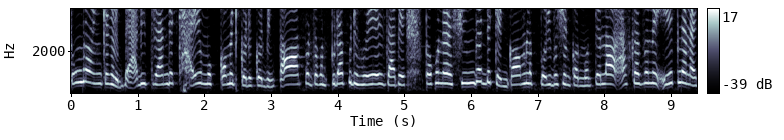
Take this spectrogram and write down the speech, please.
তোমরা ইনকা করে বাড়িতে রান্ধে খাইয়ে মুখ কমেন্ট করে করবেন। তারপর যখন পুরাপুরি হয়ে যাবে। তখন সুন্দর দেখে গামলা পরিবেশন করব। তেলা, আজকের জন্য এক না নাই,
